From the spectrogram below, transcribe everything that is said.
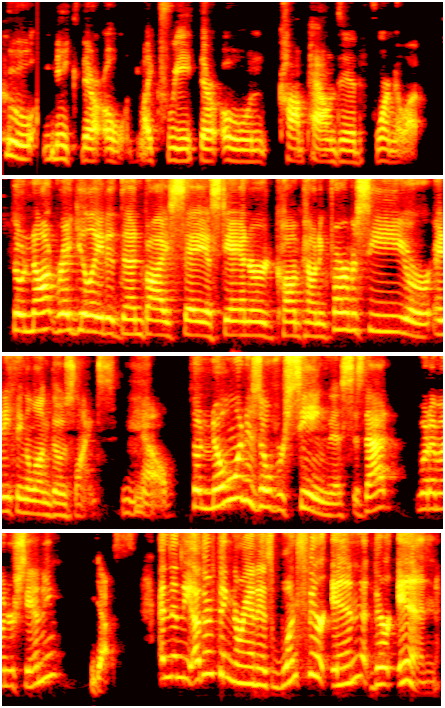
who make their own, like create their own compounded formula. So not regulated then by, say, a standard compounding pharmacy or anything along those lines? No. So no one is overseeing this. Is that what I'm understanding? Yes. And then the other thing, Niran, is once they're in, they're in.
